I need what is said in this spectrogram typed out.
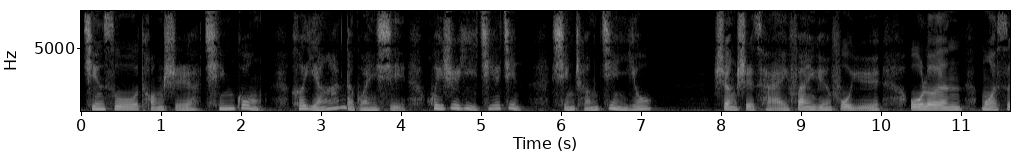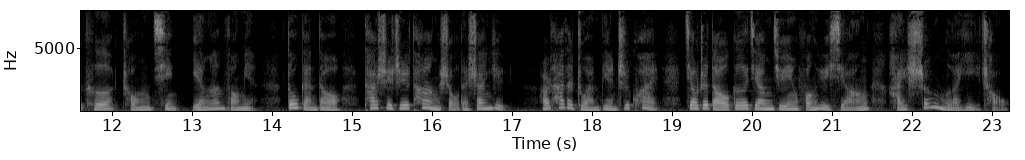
亲苏同时亲共，和延安的关系会日益接近，形成近忧。盛世才翻云覆雨，无论莫斯科、重庆、延安方面，都感到他是只烫手的山芋，而他的转变之快，较之倒戈将军冯玉祥还胜了一筹。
